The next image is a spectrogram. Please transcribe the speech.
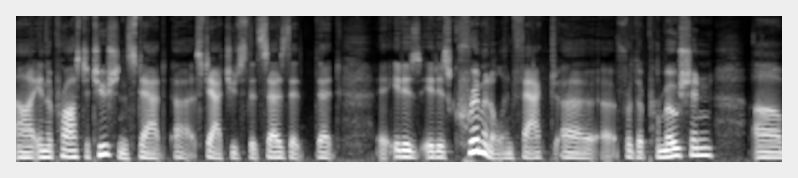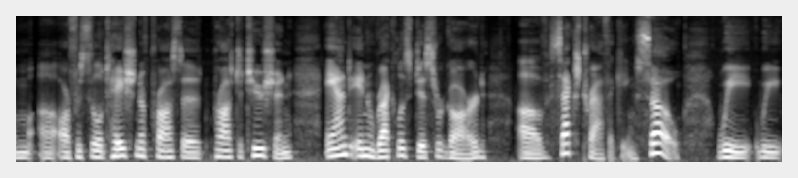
uh, in the prostitution stat, uh, statutes that says that that it is it is criminal, in fact, uh, uh for the promotion um, uh, or facilitation of prosti- prostitution and in reckless disregard of sex trafficking. So we we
